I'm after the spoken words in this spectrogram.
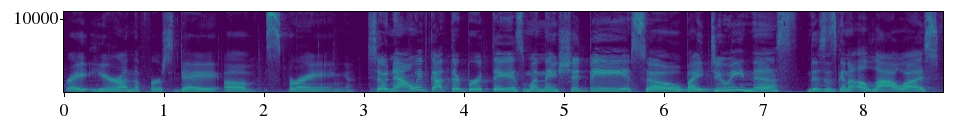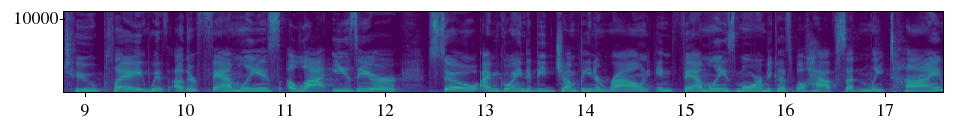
right here on the first day of spring. So now we've got their birthdays when they should be. So by doing this, this is going to allow us to play with other families a lot easier. So I'm going to be jumping around in families more because we'll have suddenly time.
